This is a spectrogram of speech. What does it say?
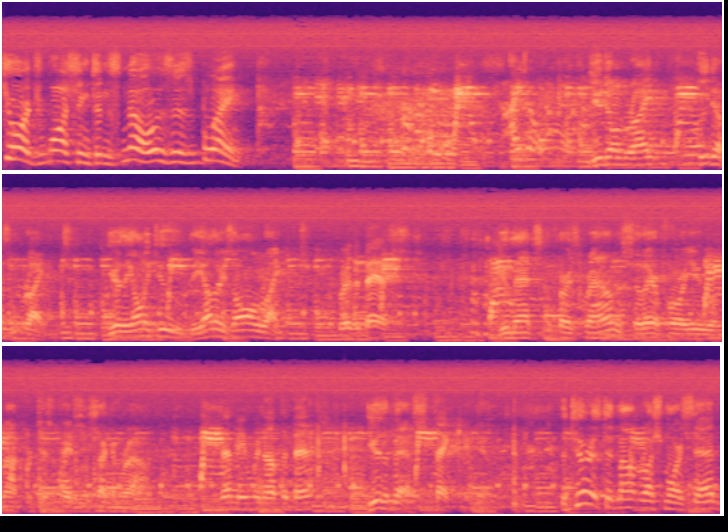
George Washington's nose is blank. I don't. You don't write, he doesn't write. You're the only two. The others all write. We're the best. You matched the first round, so therefore you will not participate in the second round. Does that mean we're not the best? You're the best. Thank you. The tourist at Mount Rushmore said,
